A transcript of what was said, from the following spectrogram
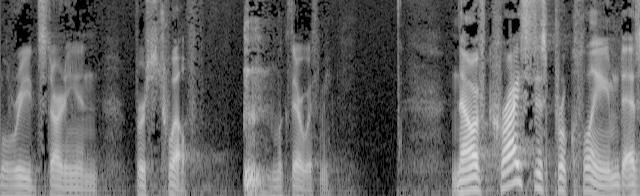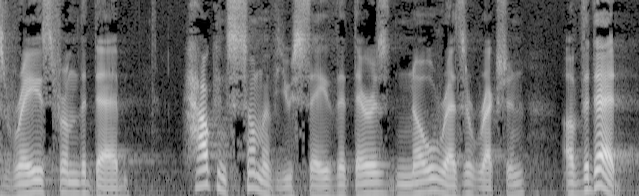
We'll read starting in verse 12. Look there with me. Now, if Christ is proclaimed as raised from the dead, how can some of you say that there is no resurrection of the dead?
